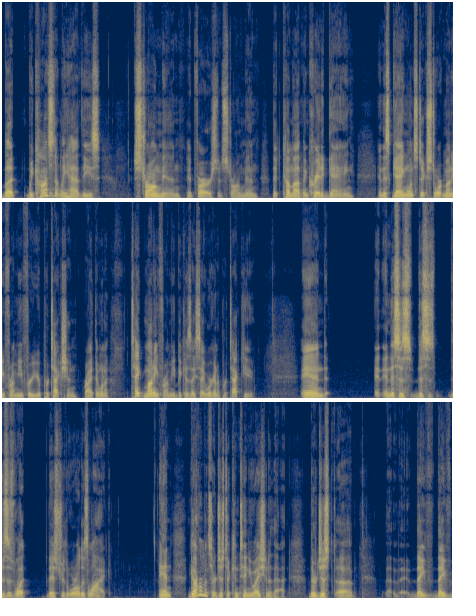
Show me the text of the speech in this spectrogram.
But we constantly have these strong men, at first, it's strong men, that come up and create a gang. And this gang wants to extort money from you for your protection, right? They want to take money from you because they say, we're going to protect you. And, and, this is, this is, this is what the history of the world is like. And governments are just a continuation of that. They're just uh, they've they've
